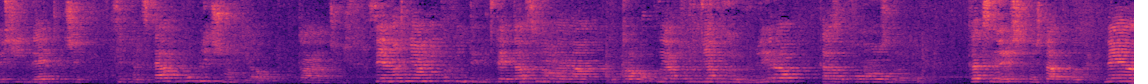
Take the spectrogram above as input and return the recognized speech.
Беше идеята, че се представя публично тялото по този начин. Все едно няма никакъв интегритет. Аз имам една отроба, която някой регулира, казва какво може да... Как се наричат нещата вътре в нея,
